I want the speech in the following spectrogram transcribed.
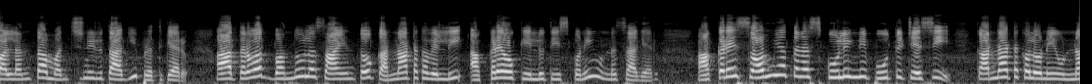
వాళ్ళంతా మంచినీళ్ళు తాగి బ్రతికారు. ఆ తర్వాత బంధువుల సాయంతో కర్ణాటక వెళ్ళి అక్కడే ఒక ఇల్లు తీసుకొని ఉండసాగారు. అక్కడే సౌమ్య తన స్కూలింగ్ని పూర్తి చేసి కర్ణాటకలోనే ఉన్న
